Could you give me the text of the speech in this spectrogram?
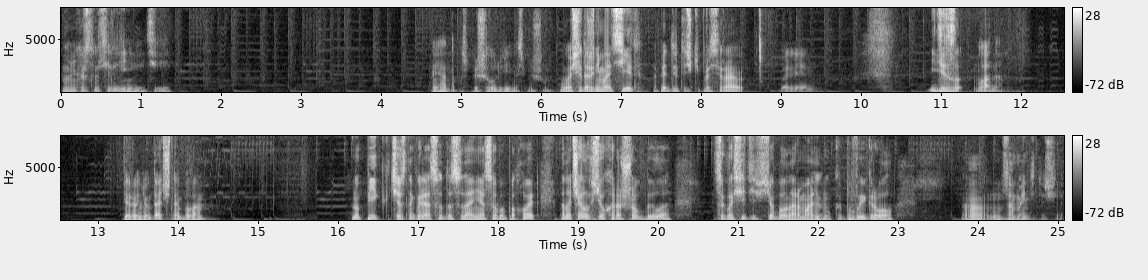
Ну, мне кажется, на середине где-то сидит. Понятно, спешил людей насмешил. Он вообще даже не мансит. Опять две тычки просираю. Блин. Иди за... Ладно. Первая неудачная была. Ну, пик, честно говоря, сюда сюда не особо подходит. Поначалу все хорошо было. Согласитесь, все было нормально. Ну, как бы выигрывал. А, ну, за Мэнди, точнее.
